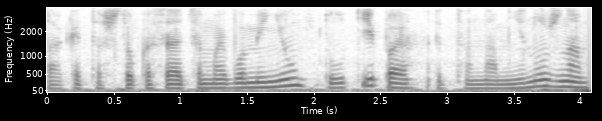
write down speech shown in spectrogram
так, это что касается моего меню. Тултипа, это нам не нужно.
